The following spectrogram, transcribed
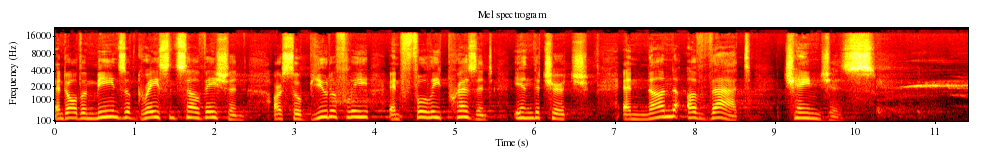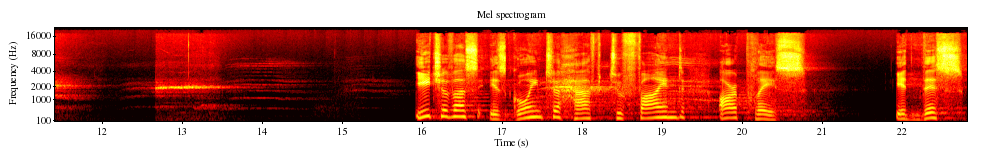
And all the means of grace and salvation are so beautifully and fully present in the church. And none of that changes. Each of us is going to have to find our place in this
